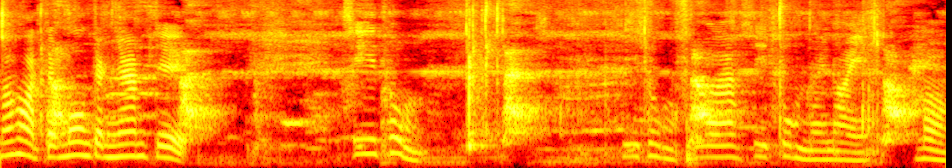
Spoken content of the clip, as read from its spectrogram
มาหอดจากโมงจากย่ามเจสี่ทุ่มสี่ทุ่มกว่าสี่ทุ่มหน่อยบอก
